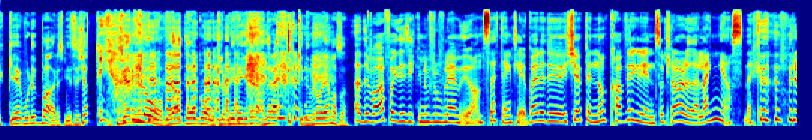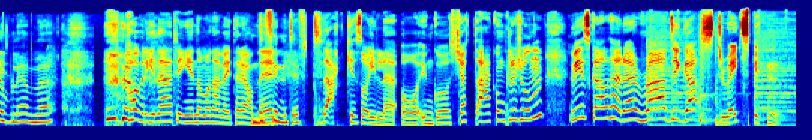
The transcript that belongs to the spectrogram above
uke hvor du bare spiser kjøtt. Så skal jeg love deg at det å gå over til å bli vegetarianer er ikke noe problem. altså. Ja, det var faktisk ikke noe problem uansett, egentlig. Bare du kjøper inn nok havregryn, så klarer du deg lenge. Altså. Det er ikke noe problem. Havregryn er tingen når man er vegetarianer. Definitivt. Det er ikke så ille å unngå kjøtt, er konklusjonen. Vi skal høre Radiga Straight Spitten.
